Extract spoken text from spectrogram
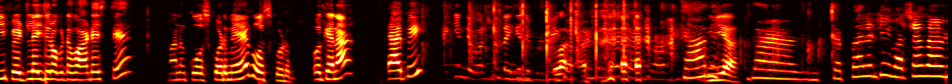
ఈ ఫెర్టిలైజర్ ఒకటి వాడేస్తే మనం కోసుకోవడమే కోసుకోవడం. ఓకేనా? హ్యాపీ వర్షం చెప్పాలంటే ఈ వర్షాకాలం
